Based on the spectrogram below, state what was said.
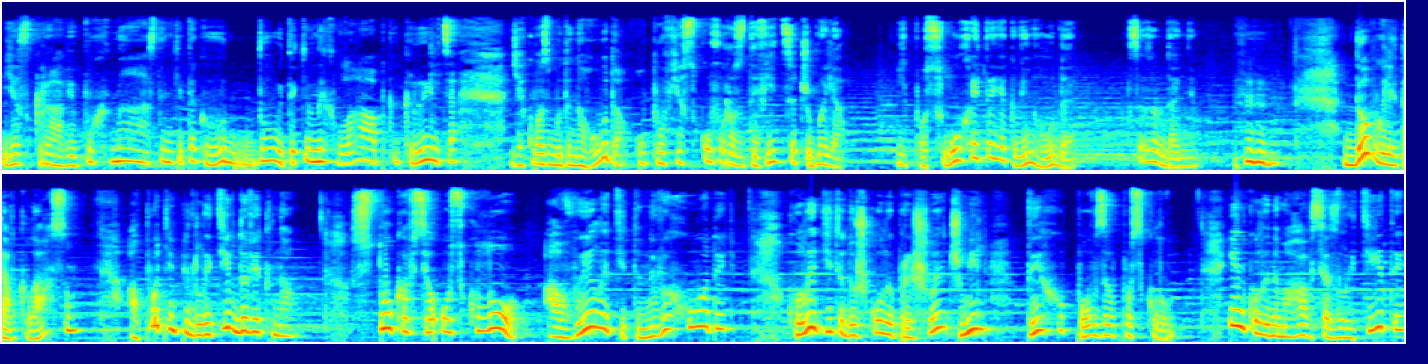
яскраві, пухнастенькі, так гудуть, такі в них лапки, крильця. Як у вас буде нагода, обов'язково роздивіться джмеля і послухайте, як він гуде. Це завдання. Довго літав класом, а потім підлетів до вікна. Стукався у скло, а вилетіти не виходить. Коли діти до школи прийшли, джміль тихо повзав по склу. Інколи намагався злетіти,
